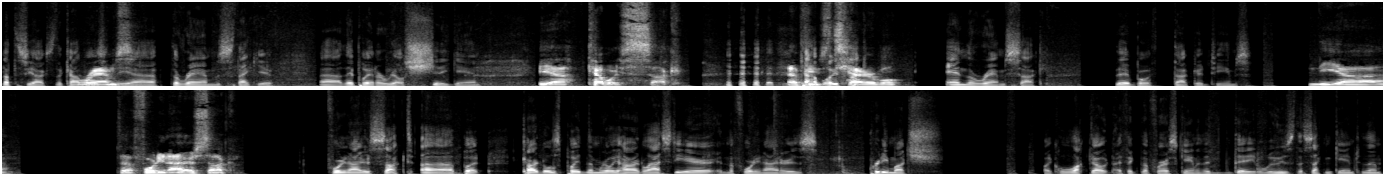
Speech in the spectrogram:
not the Seahawks, the Cowboys Rams. and the uh, the Rams. Thank you. Uh, they played a real shitty game, yeah, Cowboys suck. That Cowboys suck. terrible. and the Rams suck. They're both not good teams. The uh, the 49ers suck. 49ers sucked, uh, but Cardinals played them really hard last year, and the 49ers pretty much like lucked out. I think the first game, and they, they lose the second game to them.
